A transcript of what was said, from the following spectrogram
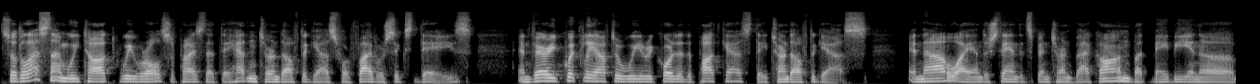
So the last time we talked, we were all surprised that they hadn't turned off the gas for five or six days. And very quickly after we recorded the podcast, they turned off the gas. And now I understand it's been turned back on, but maybe in a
